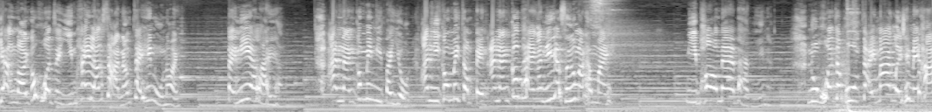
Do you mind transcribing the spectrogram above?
อย่างน้อยก็ควรจะยิ้มให้รักษาน้ำใจให้หนูหน่อย แต่นี่อะไรอะ อันนั้นก็ไม่มีประโยชน์ อันนี้ก็ไม่จำเป็น อันนั้นก็แพงอันนี้จะซื้อมาทำไม มีพ่อแม่แบบนี้เนี่ยหนูควรจะภูมิใจมากเลยใช่ไหมคะ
